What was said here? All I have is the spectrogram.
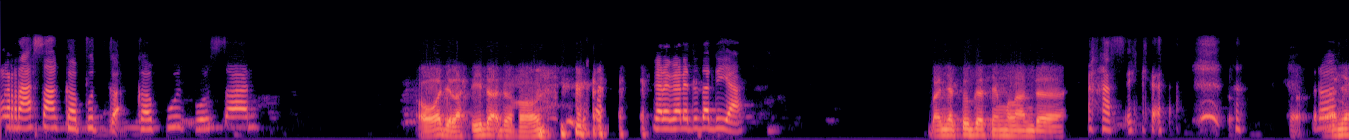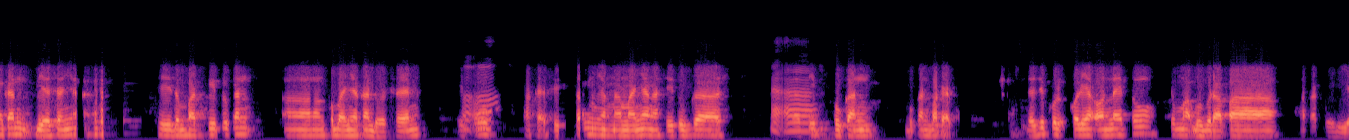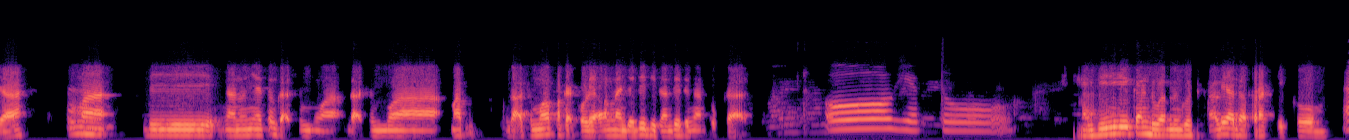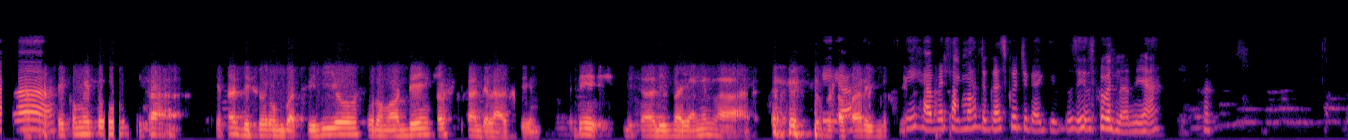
ngerasa gabut gak gabut bosan oh jelas tidak dong gara-gara itu tadi ya banyak tugas yang melanda asik Terus? Hanya kan biasanya di tempatku itu kan uh, kebanyakan dosen itu uh -uh. pakai sistem yang namanya ngasih tugas. Uh -uh. Jadi bukan bukan pakai jadi kul kuliah online itu cuma beberapa mata kuliah. Cuma uh -uh. di nganunya itu nggak semua nggak semua nggak semua pakai kuliah online jadi diganti dengan tugas. Oh gitu. Lagi kan dua minggu sekali ada praktikum. Nah, praktikum itu kita kita disuruh buat video, suruh ngoding, terus kita jelasin. Jadi bisa dibayangin lah berapa iya. ribetnya. Ini hampir sama tugasku juga gitu sih sebenarnya.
